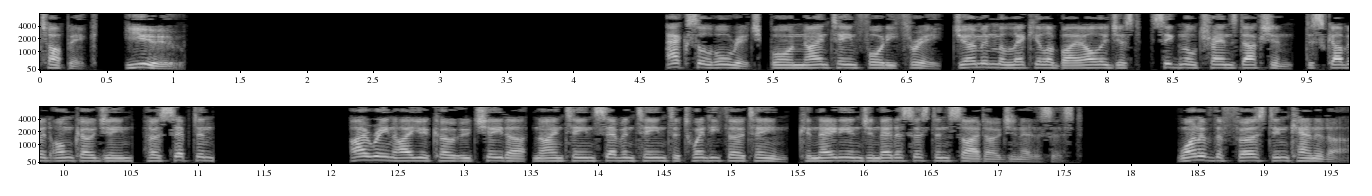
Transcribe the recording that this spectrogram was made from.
Topic U. Axel Ullrich born 1943, German molecular biologist, signal transduction, discovered oncogene, Herceptin Irene Ayako Uchida 1917 Canadian geneticist and cytogeneticist. One of the first in Canada.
